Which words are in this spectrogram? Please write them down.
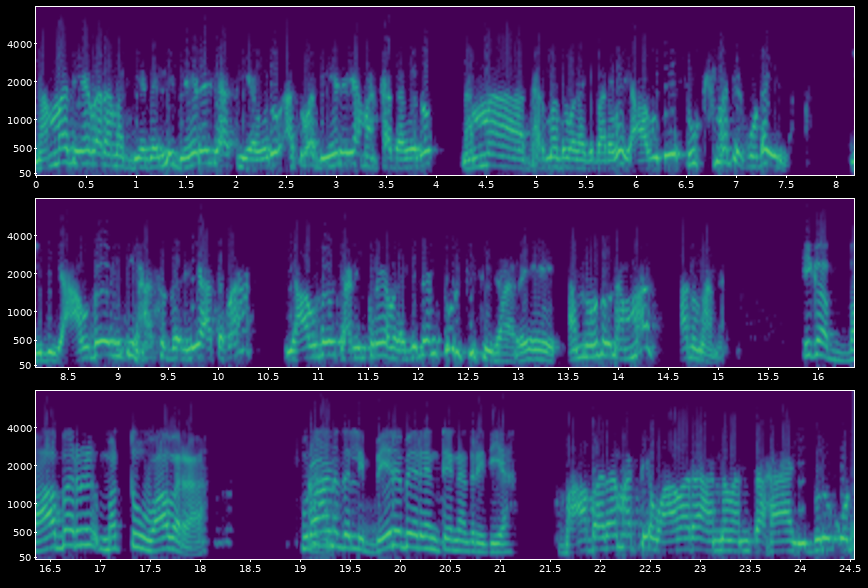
ನಮ್ಮ ದೇವರ ಮಧ್ಯದಲ್ಲಿ ಬೇರೆ ಜಾತಿಯವರು ಅಥವಾ ಬೇರೆಯ ಮಠದವರು ನಮ್ಮ ಧರ್ಮದ ಒಳಗೆ ಬರುವ ಯಾವುದೇ ಸೂಕ್ಷ್ಮತೆ ಕೂಡ ಇಲ್ಲ. ಇದು ಯಾವುದೋ ಇತಿಹಾಸದಲ್ಲಿ ಅಥವಾ ಯಾವುದೋ ಚರಿತ್ರೆಯ ಒಳಗೆ ಇದನ್ನು ತುರ್ಕಿಸಿದ್ದಾರೆ ಅನ್ನೋದು ನಮ್ಮ ಅನುಮಾನ. ಈಗ ಬಾಬರ್ ಮತ್ತು ವಾವರ ಪುರಾಣದಲ್ಲಿ ಬೇರೆ ಬೇರೆ ಅಂತ ಏನಾದ್ರೂ ಇದೆಯಾ? ಬಾಬರ ಮತ್ತೆ ವಾವರ ಅನ್ನುವಂತಹ ಇಬ್ಬರು ಕೂಡ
